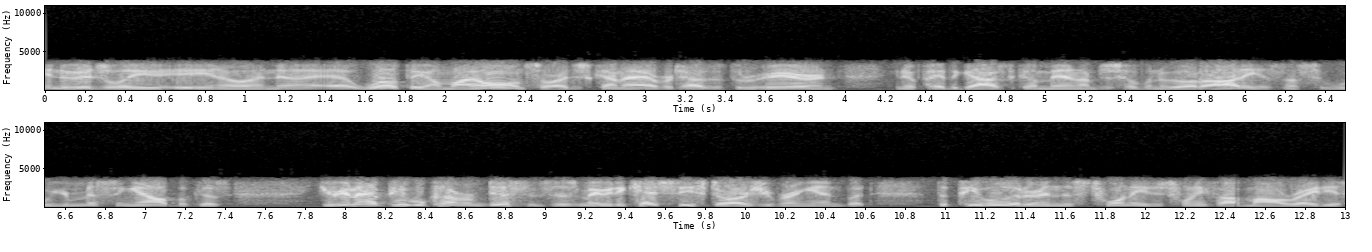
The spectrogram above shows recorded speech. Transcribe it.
individually you know and uh, wealthy on my own, so I just kind of advertise it through here and you know pay the guys to come in. I'm just hoping to build an audience. And I said, well, you're missing out because you're going to have people come from distances maybe to catch these stars you bring in, but the people that are in this 20 to 25 mile radius,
